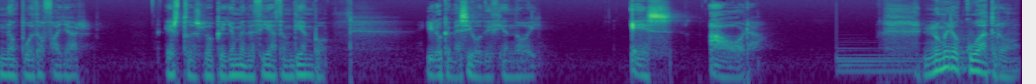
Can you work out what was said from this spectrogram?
no puedo fallar. Esto es lo que yo me decía hace un tiempo y lo que me sigo diciendo hoy. Es ahora. Número 4.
